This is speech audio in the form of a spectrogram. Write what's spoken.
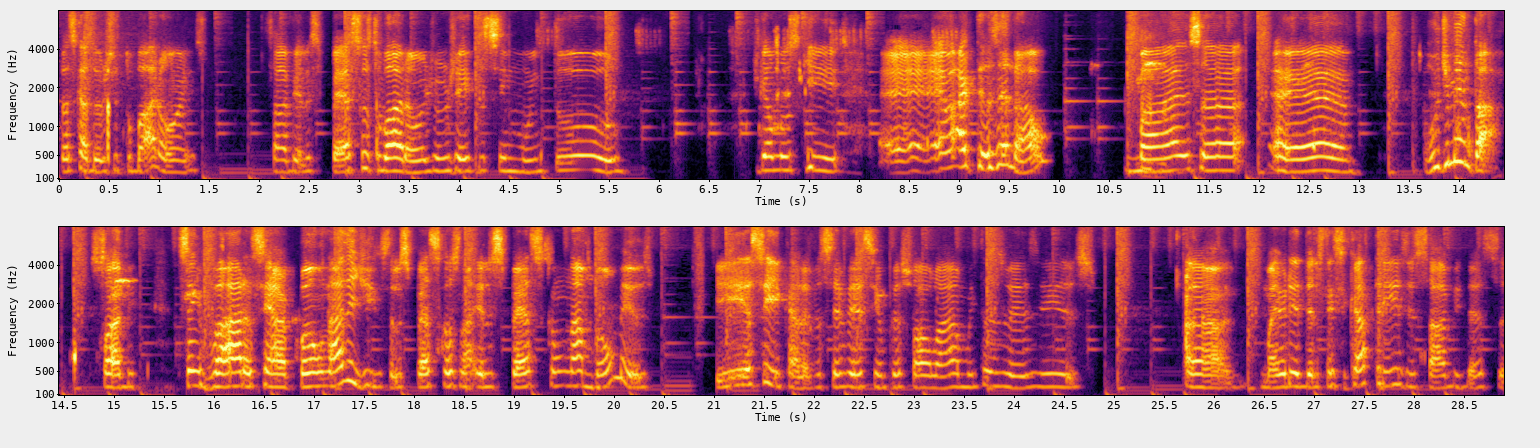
pescadores de tubarões, sabe? Eles pescam os tubarões de um jeito assim muito, digamos que é, é artesanal, mas uh, é rudimentar, sabe? Sem vara, sem arpão, nada disso. Eles pescam, eles pescam na mão mesmo. E assim, cara, você vê assim, o pessoal lá muitas vezes. A maioria deles tem cicatrizes, sabe? Dessa,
